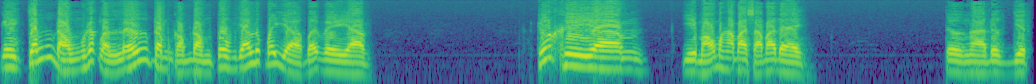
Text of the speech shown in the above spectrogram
gây chấn động rất là lớn trong cộng đồng tôn giáo lúc bấy giờ. Bởi vì uh, trước khi um, uh, vì mẫu Mahapasa Ba Đề thường à, được dịch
